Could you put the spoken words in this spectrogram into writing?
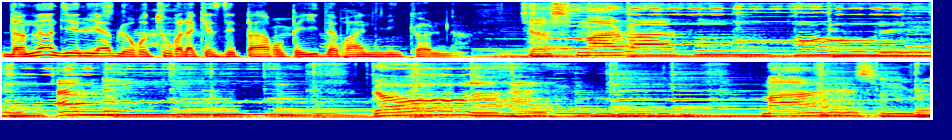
d'un indéniable retour à la caisse départ au pays d'Abraham Lincoln. Just my rifle, and me gonna hang my sombrero on the limb.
